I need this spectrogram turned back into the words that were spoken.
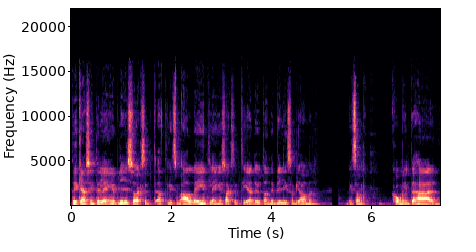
det kanske inte längre blir så accept, att liksom alla är inte längre så accepterade utan det blir liksom, ja men liksom kom inte här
